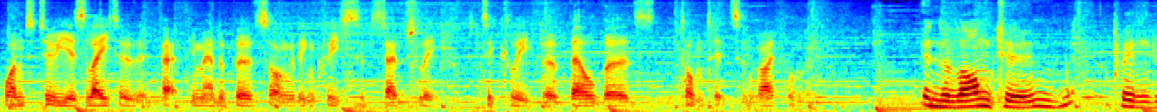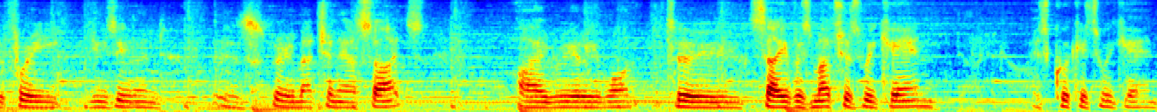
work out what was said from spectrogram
one to two years later in fact the amount of birdsong had increased substantially, particularly for bellbirds, tomtits and riflemen. In the long term, predator-free New Zealand is very much in our sights. I really want to save as much as we can, as quick as we can.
